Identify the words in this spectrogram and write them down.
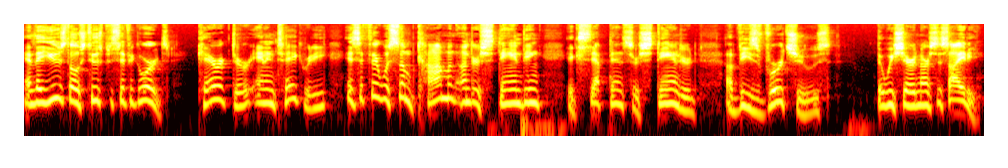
And they used those two specific words, character and integrity, as if there was some common understanding, acceptance, or standard of these virtues that we shared in our society.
